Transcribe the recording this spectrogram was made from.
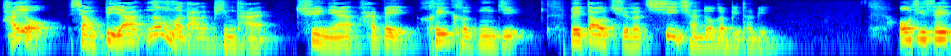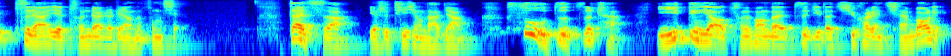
还有像币安那么大的平台，去年还被黑客攻击。被盗取了七千多个比特币，OTC 自然也存在着这样的风险。在此啊，也是提醒大家，数字资产一定要存放在自己的区块链钱包里，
